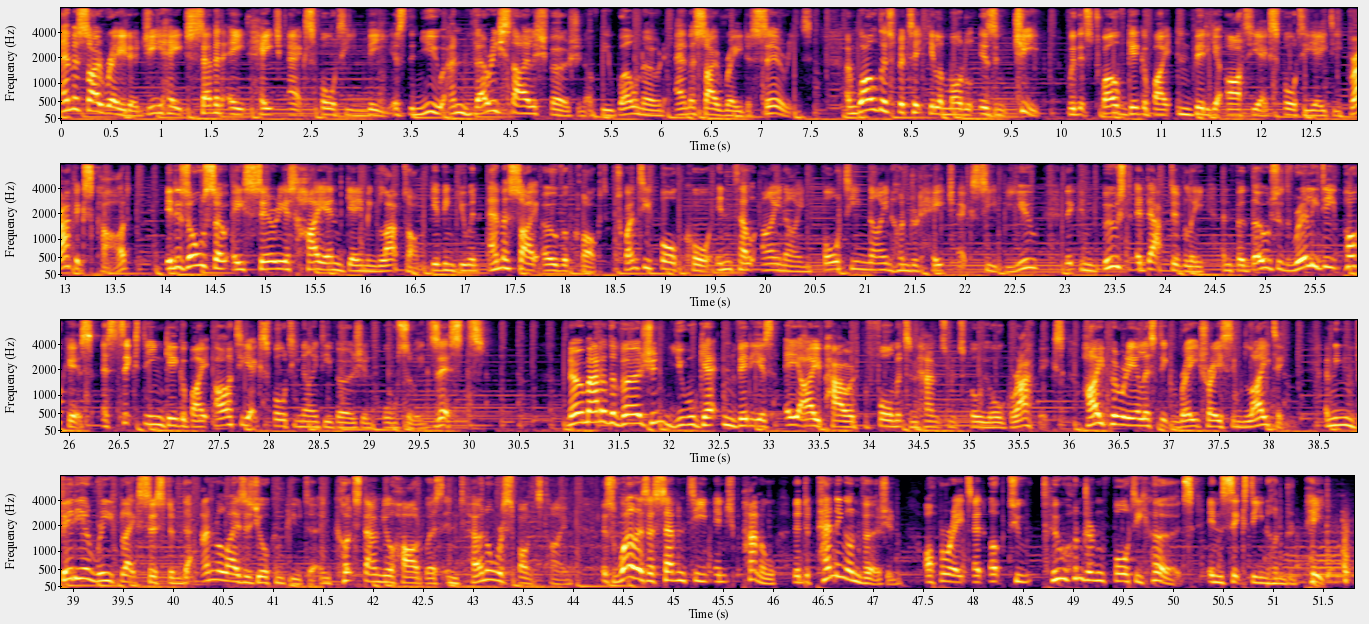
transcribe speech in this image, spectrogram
MSI Raider GE78HX14V is the new and very stylish version of the well known MSI Raider series. And while this particular model isn't cheap, with its 12GB Nvidia RTX 4080 graphics card, it is also a serious high end gaming laptop, giving you an MSI overclocked 24 core Intel i9 14900HX CPU that can boost adaptively, and for those with really deep pockets, a 16GB RTX 4090 version also exists. No matter the version, you will get Nvidia's AI powered performance enhancements for your graphics, hyper realistic ray tracing lighting, and the Nvidia Reflex system that analyzes your computer and cuts down your hardware's internal response time, as well as a 17 inch panel that, depending on version, operates at up to 240Hz in 1600p.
